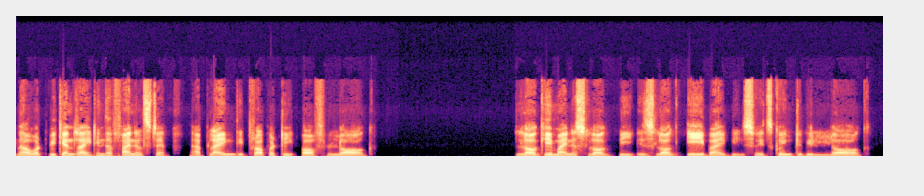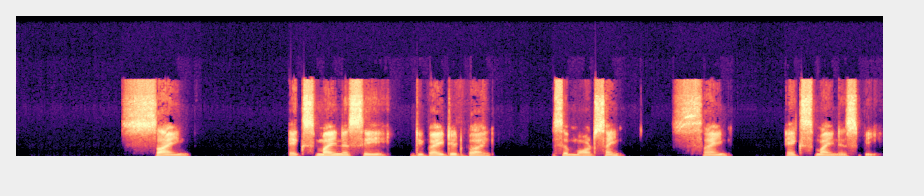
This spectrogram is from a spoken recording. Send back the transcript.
Now what we can write in the final step, applying the property of log, log a minus log b is log a by b. So it's going to be log sine x minus a divided by, it's a mod sine, sine x minus b.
